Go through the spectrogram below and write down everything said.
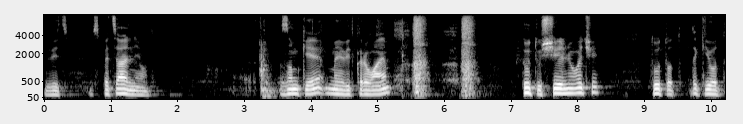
Дивіться, спеціальні от замки ми відкриваємо. Тут ущільнювачі, тут от такі от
